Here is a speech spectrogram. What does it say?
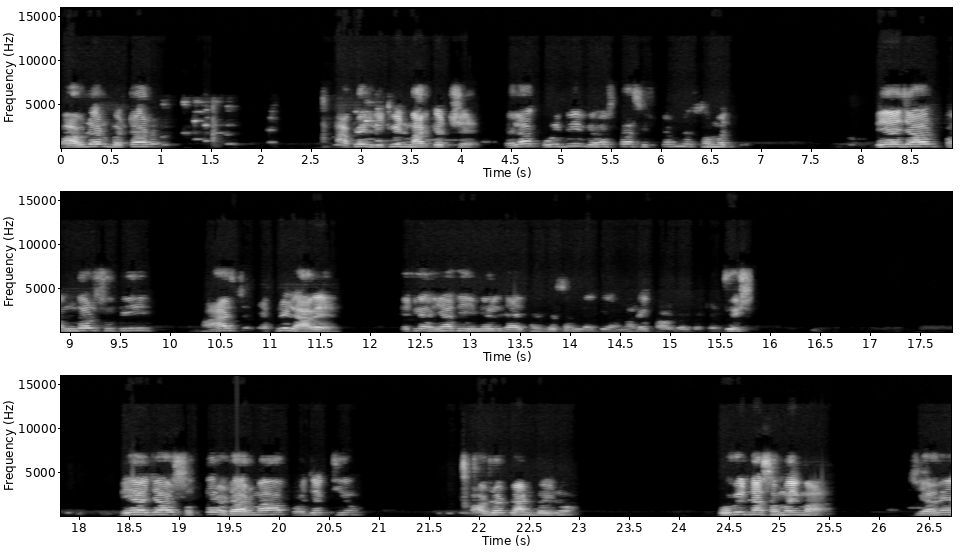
પાવડર બટર આપણે લિક્વિડ માર્કેટ છે. પહેલા કોઈ બી વ્યવસ્થા સિસ્ટમને સમજજો બે હજાર પંદર સુધી માર્ચ, એપ્રિલ આવે એટલે અહીંયાથી ઈમેલ જાય ફેડરેશનને કે અમારે પાવડર બટર જોઈશે. બે હજાર સત્તર અઢારમાં પ્રોજેક્ટ થયો. પાવડર પ્લાન્ટ બન્યો. કોવિડના સમયમાં જ્યારે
